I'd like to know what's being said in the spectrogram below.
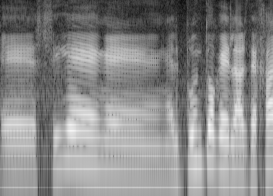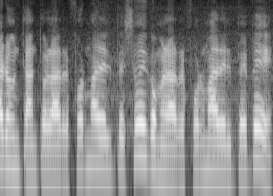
eh, siguen en el punto que las dejaron tanto la reforma del PSOE como la reforma del PP.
